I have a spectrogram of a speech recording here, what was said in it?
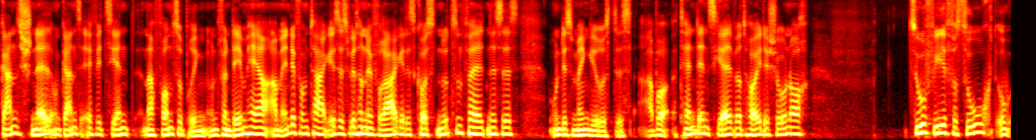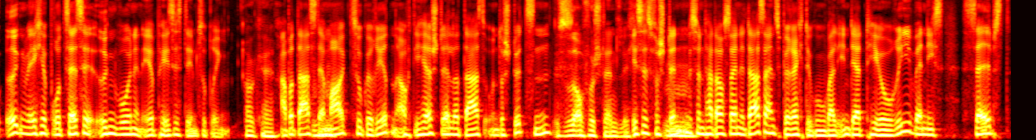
ganz schnell und ganz effizient nach vorn zu bringen. Und von dem her, am Ende vom Tag ist es wieder eine Frage des Kosten-Nutzen-Verhältnisses und des Mengengerüstes. Aber tendenziell wird heute schon noch zu viel versucht, um irgendwelche Prozesse irgendwo in ein ERP-System zu bringen. Okay. Aber da es mhm. der Markt suggeriert und auch die Hersteller das unterstützen, ist es auch verständlich. Ist es Verständnis mhm. und hat auch seine Daseinsberechtigung, weil in der Theorie, wenn ich es selbst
